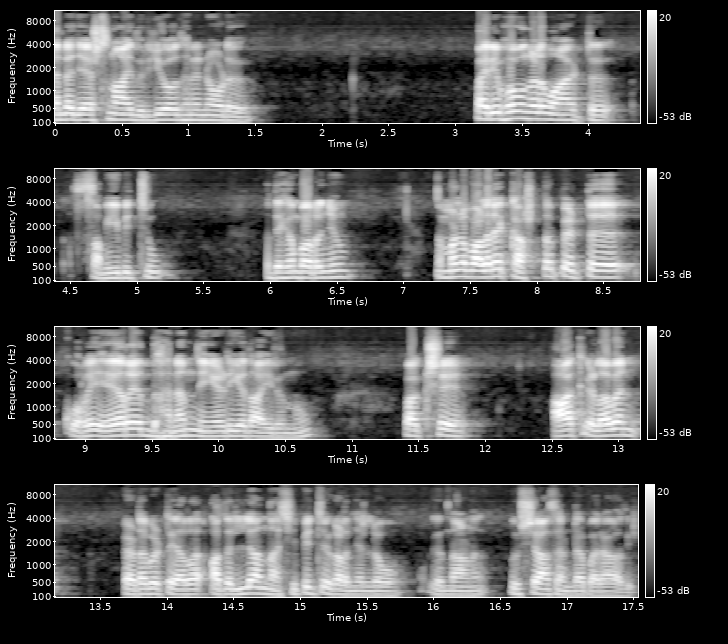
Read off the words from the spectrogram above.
തന്റെ ജ്യേഷ്ഠനായ ദുര്യോധനനോട് പരിഭവങ്ങളുമായിട്ട് സമീപിച്ചു. അദ്ദേഹം പറഞ്ഞു നമ്മൾ വളരെ കഷ്ടപ്പെട്ട് കുറേയേറെ ധനം നേടിയതായിരുന്നു. പക്ഷേ ആ കിളവൻ ഇടപെട്ട് അത് അതെല്ലാം നശിപ്പിച്ച് കളഞ്ഞല്ലോ എന്നാണ് ദുശാസന്റെ പരാതി.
